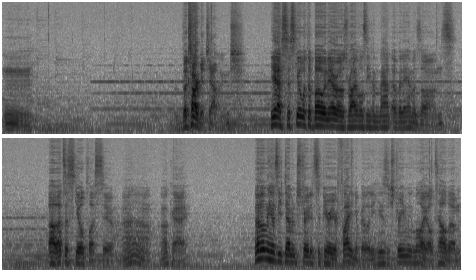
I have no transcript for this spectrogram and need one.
Hmm... The Target Challenge. Yes, his skill with the bow and arrows rivals even that of an Amazon's. Oh, that's a skill plus two. Oh, okay. Not only has he demonstrated superior fighting ability, he is extremely loyal, tell them.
